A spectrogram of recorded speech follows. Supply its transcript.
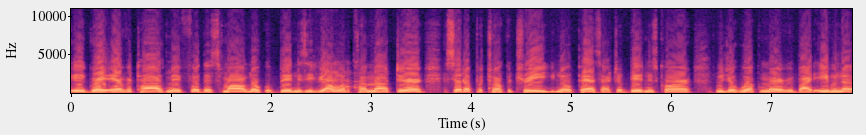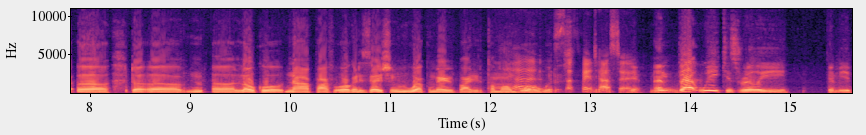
A great advertisement for the small local business. If y'all want to come out there and set up a trunk or treat, you know, pass out your business card, we just welcome everybody. Even the uh, the uh, uh, local nonprofit organization, we welcome everybody to come on board with us. that's fantastic. Yeah. And that week is really going to be a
